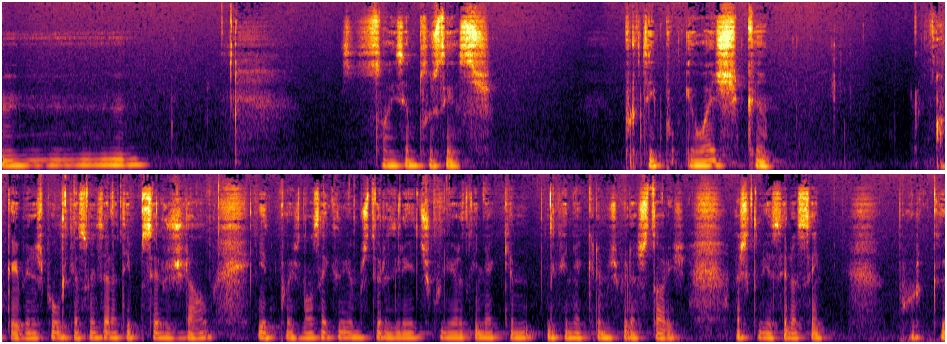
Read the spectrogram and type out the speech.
Hum, Só exemplos desses. Porque, tipo, eu acho que. Ok, ver as publicações era tipo ser o geral e depois nós é que devíamos ter o direito de escolher de quem é que, de quem é que queremos ver as stories. Acho que devia ser assim. Porque.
